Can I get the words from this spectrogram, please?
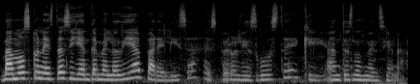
Vamos con esta siguiente melodía para Elisa. Espero les guste, que antes nos mencionaba.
